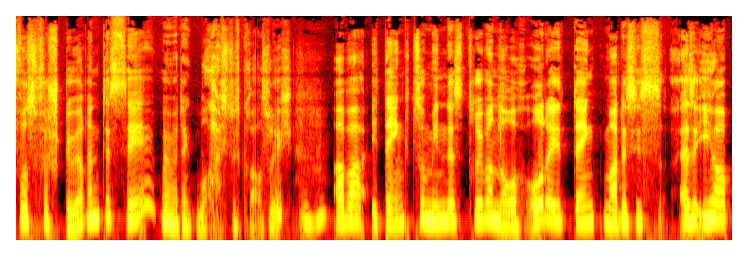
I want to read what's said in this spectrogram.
was Verstörendes sehe, weil man denkt, boah, ist das grauslich. Mhm. Aber ich denke zumindest drüber nach. Oder ich denke mal, das ist, also ich habe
